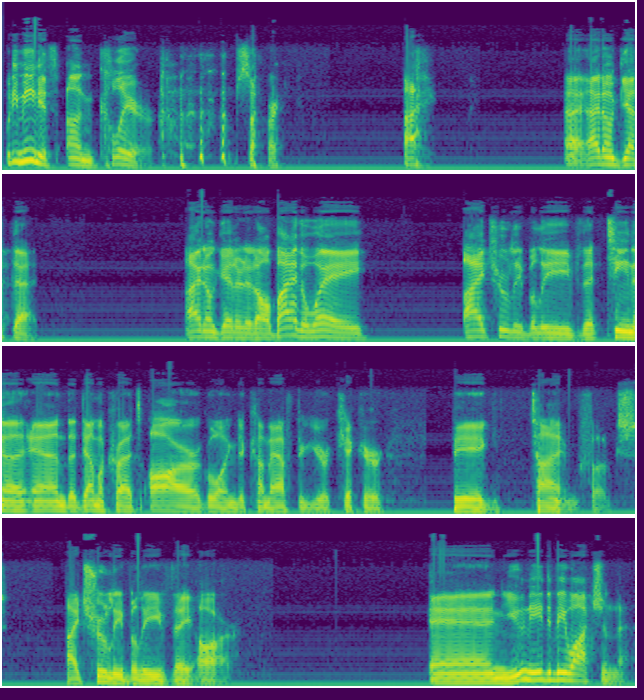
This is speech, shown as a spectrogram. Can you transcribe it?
What do you mean it's unclear? I'm sorry. I, I I don't get that. I don't get it at all. By the way, I truly believe that Tina and the Democrats are going to come after your kicker big time, folks. I truly believe they are. And you need to be watching that.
